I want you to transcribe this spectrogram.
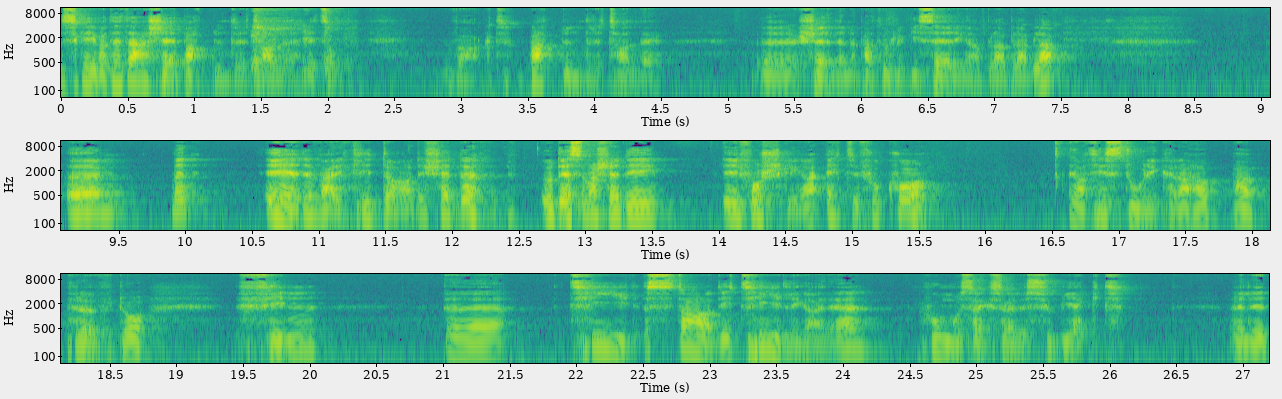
skriver at dette her skjer på 1800-tallet. Litt sånn vagt. På 1800-tallet uh, skjer denne patologiseringa, bla, bla, bla. Um, men er det virkelig da det skjedde? Og det som har skjedd i, i forskninga etter Foucault, er at historikere har, har prøvd å finne uh, tid, stadig tidligere homoseksuelle subjekt. Eller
